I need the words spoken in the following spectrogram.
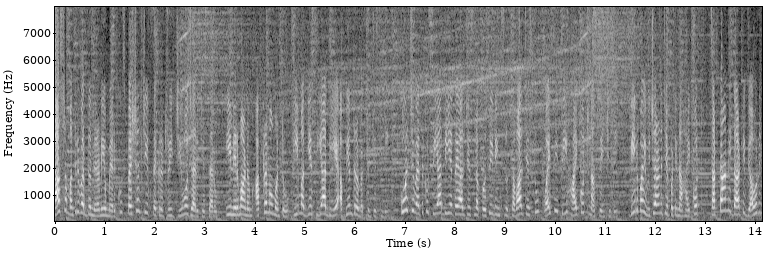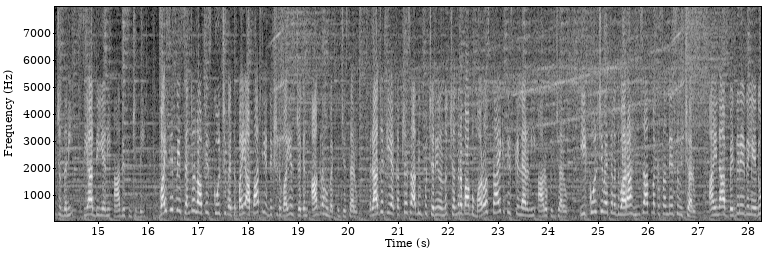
రాష్ట్ర మంత్రివర్గ నిర్ణయం మేరకు స్పెషల్ చీఫ్ సెక్రటరీ జీవో జారీ చేశారు. ఈ నిర్మాణం అక్రమం అంటూ ఈ మధ్య సిఆర్డీఏ అభ్యంతరం వ్యక్తం చేసింది. కూల్చివేతకు సిఆర్డీఏ తయారు చేసిన ప్రొసీడింగ్స్ను సవాల్ చేస్తూ వైసీపీ హైకోర్టును ఆశ్రయించింది. దీనిపై విచారణ చేపట్టిన హైకోర్టు చట్టాన్ని దాటి వ్యవహరించొద్దని సిఆర్డీఏని ఆదేశించింది. వైసీపీ సెంట్రల్ ఆఫీస్ కూల్చివేతపై ఆ పార్టీ అధ్యక్షుడు వైఎస్ జగన్ ఆగ్రహం వ్యక్తం చేశారు. రాజకీయ కక్ష సాధింపు చర్యలను చంద్రబాబు మరో స్థాయికి తీసుకెళ్ళారని ఆరోపించారు. ఈ కూల్చివేతల ద్వారా హింసాత్మక సందేశం ఇచ్చారు. ఆయన బెదిరేది లేదు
